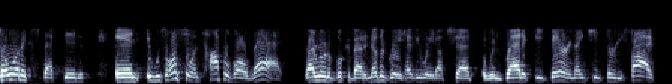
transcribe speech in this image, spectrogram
so unexpected. And it was also on top of all that, I wrote a book about another great heavyweight upset when Braddock beat Baer in 1935.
